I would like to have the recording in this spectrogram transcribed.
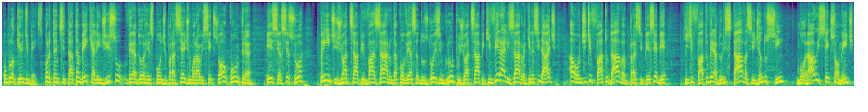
o bloqueio de bens. Importante citar também que, além disso, o vereador responde por assédio moral e sexual contra esse assessor. Prints de WhatsApp vazaram da conversa dos dois em grupos de WhatsApp que viralizaram aqui na cidade, aonde de fato dava para se perceber que de fato o vereador estava assediando sim, moral e sexualmente,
